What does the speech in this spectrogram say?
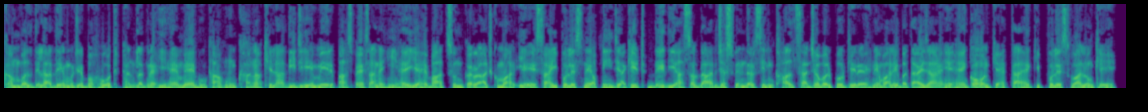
कंबल दिला दे, मुझे बहुत ठंड लग रही है, मैं भूखा हूँ, खाना खिला दीजिए, मेरे पास पैसा नहीं है, यह बात सुनकर राजकुमार एएसआई पुलिस ने अपनी जैकेट दे दिया, सरदार जसविंदर सिंह खालसा जबलपुर के रहने वाले बताए जा रहे हैं, कौन कहता है कि पुलिस वालों के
